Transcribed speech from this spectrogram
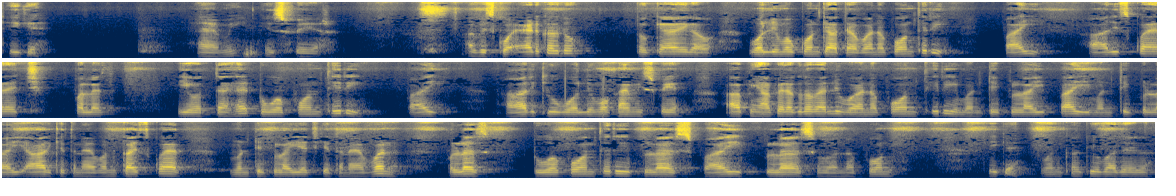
ठीक है? हेमी स्फेयर अब इसको ऐड कर दो तो क्या आएगा? वॉल्यूम ऑफ़ कौन क्या होता है? One upon three pi r square h plus ये होता है two upon three pi r cube volume of hemi sphere आप यहाँ पे रख दो value one upon three multiply pi multiply r कितना है? वन का स्क्वायर मल्टीप्लाई एच कितना है? One plus two upon three plus five plus one upon ठीक है? वन का क्यूब आ जाएगा।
